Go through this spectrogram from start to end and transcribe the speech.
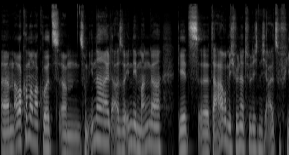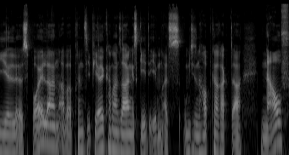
Ähm, aber kommen wir mal kurz ähm, zum Inhalt. Also in dem Manga geht es darum, ich will natürlich nicht allzu viel spoilern, aber prinzipiell prinzipiell kann man sagen, es geht eben als um diesen Hauptcharakter Nauf,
